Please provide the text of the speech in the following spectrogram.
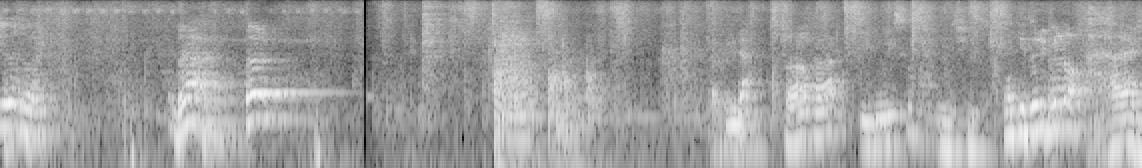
Chưa rồi. Bra. Ơ. ભત્રીજા Đó, đó. બીજું શું માર્યું છે phía đó. Hai.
